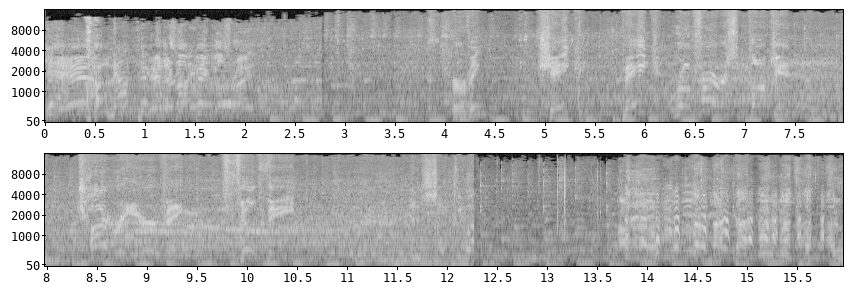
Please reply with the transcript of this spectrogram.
Yeah, yeah. not pickles. Yeah, they're not right? pickles, right? Irving, shake, bake, reverse bucket. Kyrie Irving, filthy. And shake you up. Two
